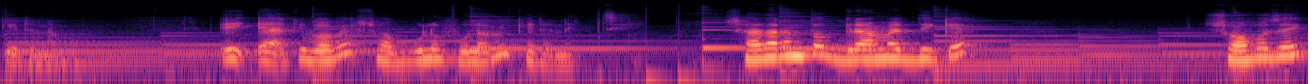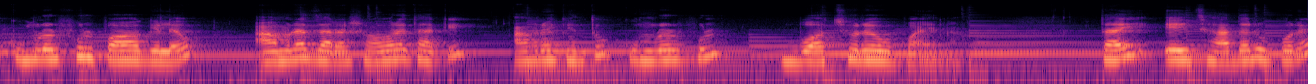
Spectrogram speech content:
কেটে নেব। এই একইভাবে সবগুলো ফুল আমি কেটে নিচ্ছি। সাধারণত গ্রামের দিকে সহজেই কুমড়োর ফুল পাওয়া গেলেও আমরা যারা শহরে থাকি, আমরা কিন্তু কুমড়োর ফুল বছরেও পাই না। তাই এই ছাদের উপরে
